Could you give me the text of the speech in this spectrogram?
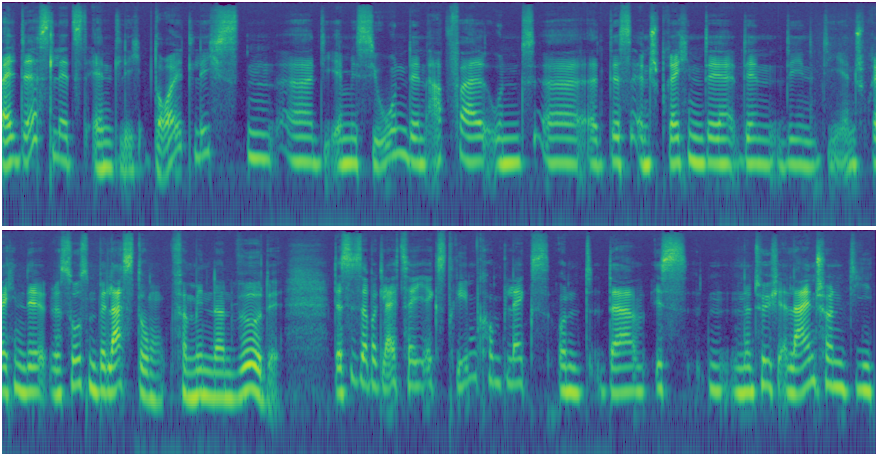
weil das letztendlich deutlichsten äh, die Emissionen, den Abfall und äh, das entsprechende, den, die, die entsprechende Ressourcenbelastung vermindern würde. Das ist aber gleichzeitig extrem komplex und da ist natürlich allein schon die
